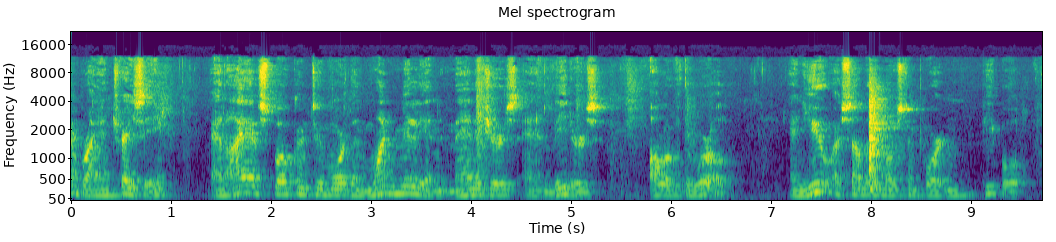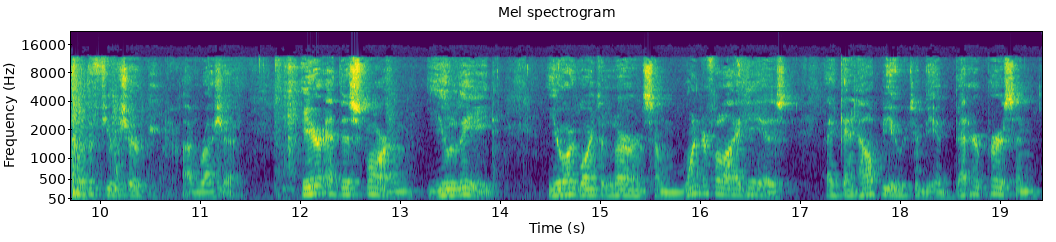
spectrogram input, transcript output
I'm Brian Tracy, and I have spoken to more than 1 million managers and leaders all over the world. And you are some of the most important people for the future of Russia. Here at this forum, YouLead. You are going to learn some wonderful ideas that can help you to be a better person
